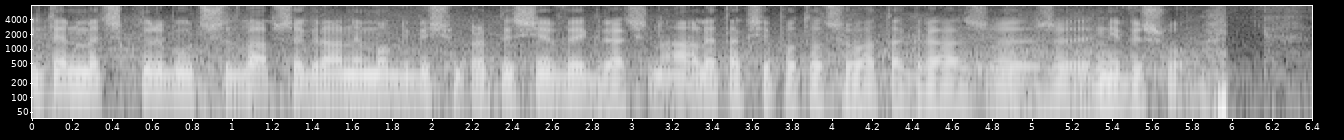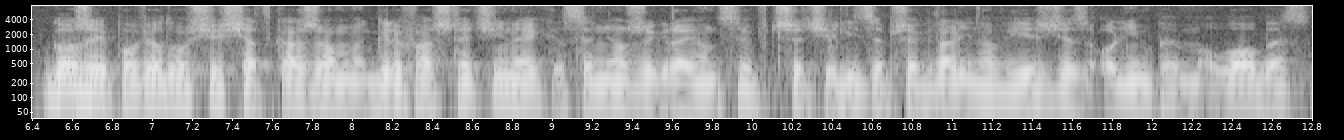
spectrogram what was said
I ten mecz, który był 3-2 przegrany, moglibyśmy praktycznie wygrać, no ale tak się potoczyła ta gra, że, że nie wyszło. Gorzej powiodło się siatkarzom Gryfa Szczecinek. Seniorzy grający w trzeciej lidze przegrali na wyjeździe z Olimpem Łobez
